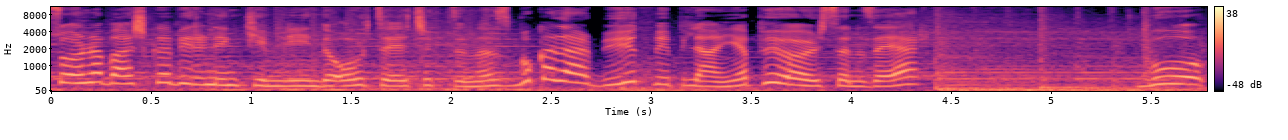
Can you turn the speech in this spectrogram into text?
Sonra başka birinin kimliğinde ortaya çıktınız. Bu kadar büyük bir plan yapıyorsanız eğer... Bu...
